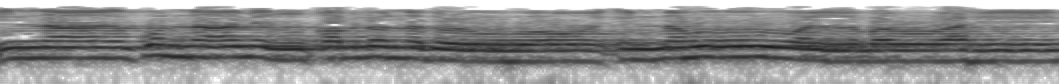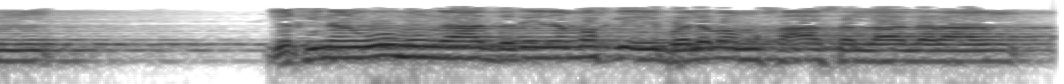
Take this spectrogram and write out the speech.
إنا كنا من قبل ندعوه إنه هو البر الرحيم. يقينا ومنغا درين مخي بلبم خاص الله لرام.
